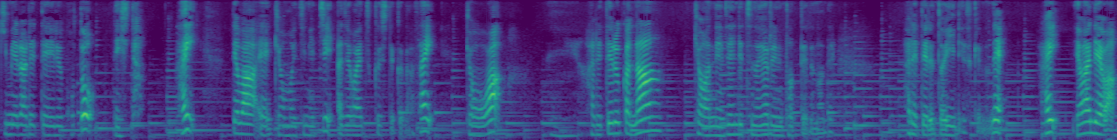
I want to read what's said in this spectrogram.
決められていることでした。はい。では、えー、今日も一日味わい尽くしてください。今日は、えー、晴れてるかな？今日はね、前日の夜に撮ってるので、晴れてるといいですけどね。はい。ではでは、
